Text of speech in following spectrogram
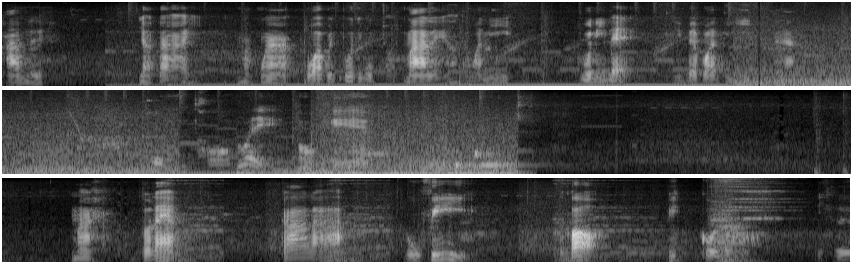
ข้ามเลย อยากได้มากๆ เพราะว่าเป็นตัวที่ผมชอบมาแล้วจังวะนี้ ตัวนี้แหละที่แบบว่าดีนะฮะผมทองด้วย โอเคมา ตัวแรก กาละลูฟี่แล้วก็พิกโกโลนี่คือ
